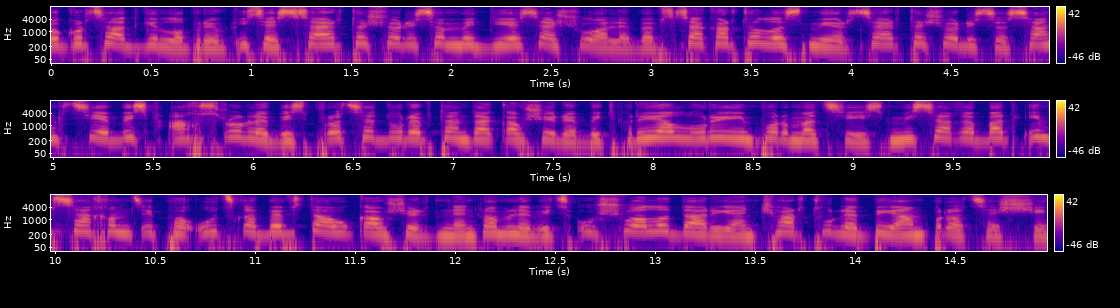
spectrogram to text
როგორც ადგილობრივ, ისე საერთაშორისო მედია საშუალებებს საქართველოს მიერ საერთაშორისო სანქციების აღსრულების პროცედურებთან დაკავშირებით რეალური ინფორმაციის მისაღებად იმ სახელმწიფო უწყებებს დაუკავშირდნენ, რომლებიც უშუალოდ არიან ჩართულები ამ პროცესში.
